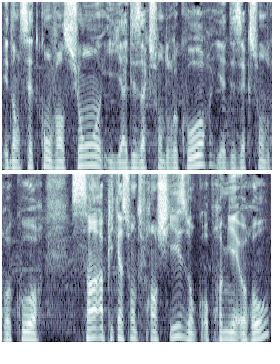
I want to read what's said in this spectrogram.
Et dans cette convention, il y a des actions de recours. Il y a des actions de recours sans application de franchise, donc au premier euro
